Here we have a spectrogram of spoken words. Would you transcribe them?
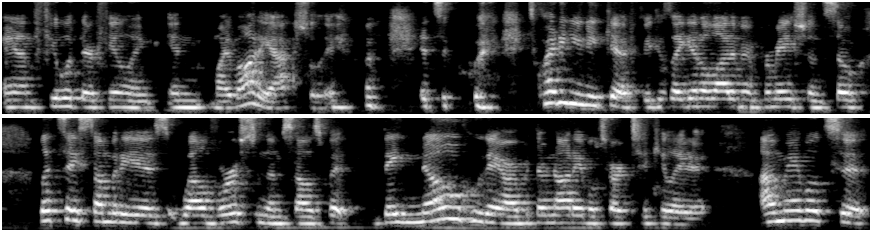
and feel what they're feeling in my body actually it's a, it's quite a unique gift because i get a lot of information so let's say somebody is well versed in themselves but they know who they are but they're not able to articulate it i'm able to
